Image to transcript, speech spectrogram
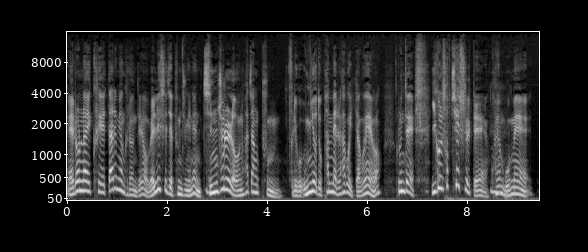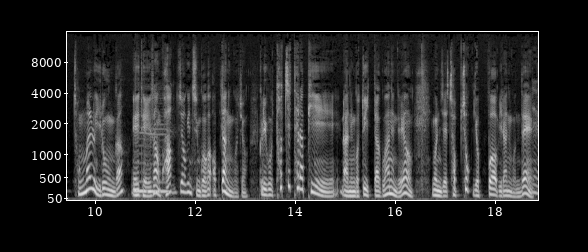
에런라이크에 따르면 그런데요. 웰리스 제품 중에는 진주를 넣은 화장품 그리고 음료도 판매를 하고 있다고 해요. 그런데 이걸 섭취했을 때 과연 음. 몸에 정말로 이로운가에 음. 대해서 과학적인 증거가 없다는 거죠. 그리고 터치 테라피라는 것도 있다고 하는데요. 이건 이제 접촉 요법이라는 건데 네.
